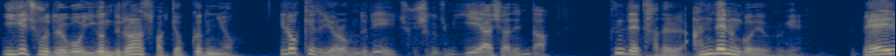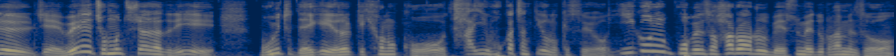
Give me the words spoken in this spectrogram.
이게 줄어들고 이건 늘어날 수밖에 없거든요. 이렇게 해서 여러분들이 주식을 좀 이해하셔야 된다. 근데 다들 안 되는 거예요 그게 매일 이제 왜 전문 투자자들이 모니터 4개, 8개 켜놓고 다 이 호가창 띄워놓겠어요. 이걸 보면서 하루하루 매수 매도를 하면서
